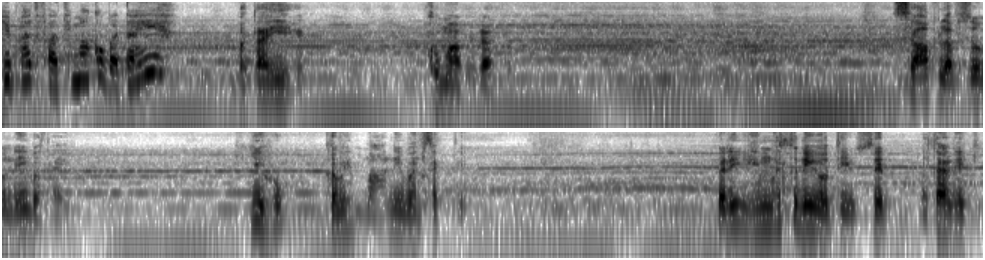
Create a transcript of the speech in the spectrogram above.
ये बात फातिमा को बताई है? बताई है घुमा फिरा कर। साफ़ लफ्जों में नहीं बताई ये हो कभी माँ नहीं बन सकती। मेरी हिम्मत नहीं होती उससे बताने की।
